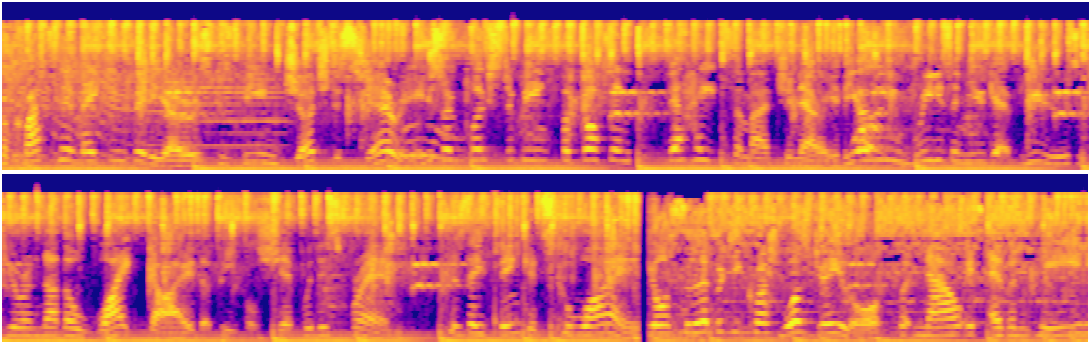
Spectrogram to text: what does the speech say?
procrastinate making videos because being judged is scary. You're so close to being forgotten, the hate's imaginary. The only reason you get views is you're another white guy that people ship with his friend because they think it's kawaii. Your celebrity crush was J-Law, but now it's Evan P.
